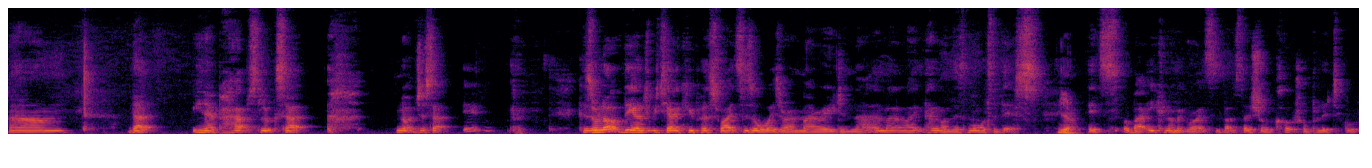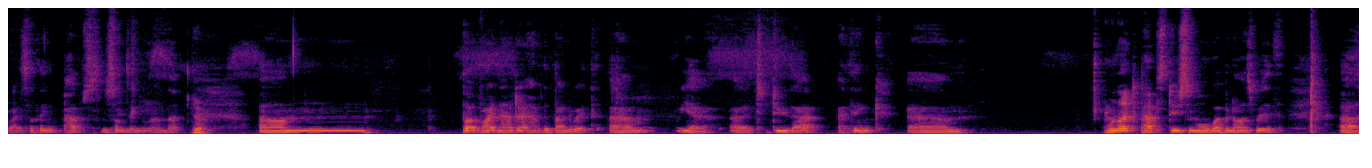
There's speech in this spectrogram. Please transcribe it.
um, that you know perhaps looks at not just at because a lot of the LGBTIQ plus rights is always around marriage and that, and I'm like, hang on, there's more to this. Yeah. It's about economic rights, it's about social, cultural, political rights. I think perhaps something around that. Yeah. Um, but right now I don't have the bandwidth. Um, yeah, uh, to do that, I think um, I would like to perhaps do some more webinars with uh,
